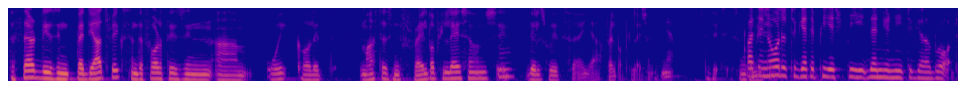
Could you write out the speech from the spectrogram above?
The third is in pediatrics, and the fourth is in um, we call it masters in frail populations. Mm. It deals with uh, yeah frail population Yeah. Diseases and But in order to get a PhD, then you need to go abroad.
